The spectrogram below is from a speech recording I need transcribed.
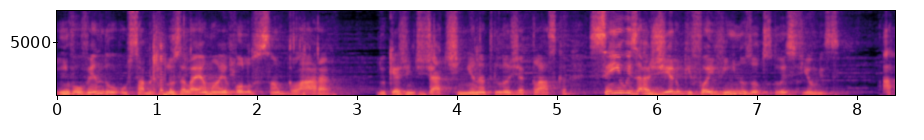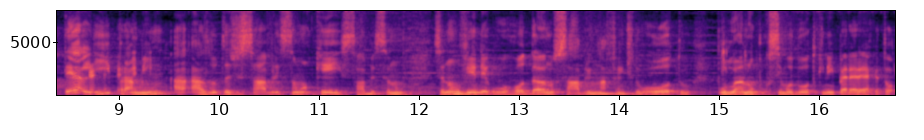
envolvendo o sabre de luz ela é uma evolução clara do que a gente já tinha na trilogia clássica, sem o exagero que foi vir nos outros dois filmes. Até ali, pra mim, a- as lutas de sabre são ok, sabe? Você não, você não vê nego rodando o sabre um na frente do outro, pulando um por cima do outro que nem perereca. Então,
